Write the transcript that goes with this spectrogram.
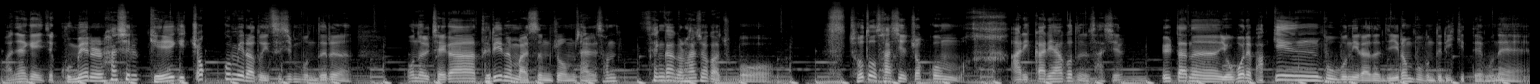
만약에 이제 구매를 하실 계획이 조금이라도 있으신 분들은 오늘 제가 드리는 말씀 좀 잘 생각을 하셔가지고 저도 사실 조금 하, 아리까리 하거든요 사실. 일단은 요번에 바뀐 부분이라든지 이런 부분들이 있기 때문에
